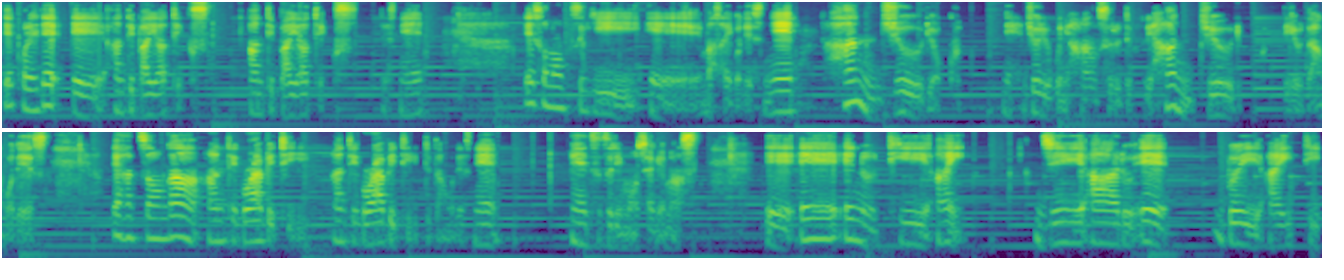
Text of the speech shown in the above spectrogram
で、これで、えー、antibiotics, antibiotics ですね。で、その次、えーまあ、最後ですね。反重力。ね、重力に反するということで、反重力っていう単語です。で、発音が anti-gravity, anti-gravity って単語ですね。えー、綴り申し上げます。えー、a-n-t-i, g-r-a, v-i-t,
